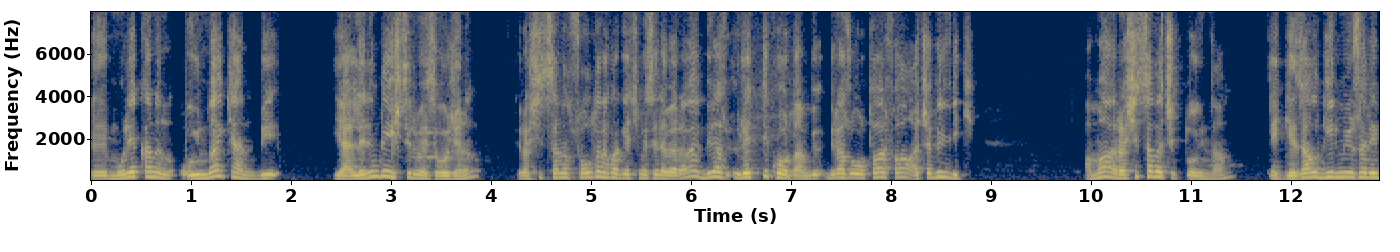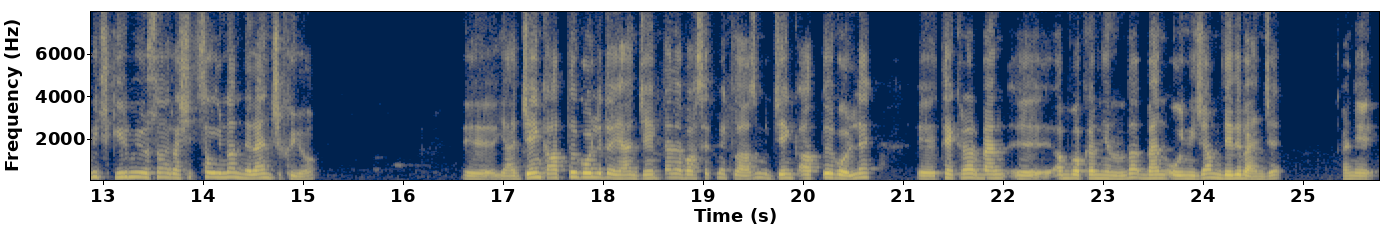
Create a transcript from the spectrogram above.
e, Muleka'nın oyundayken bir yerlerin değiştirmesi hocanın Raşit Say'ın sol tarafa geçmesiyle beraber biraz ürettik oradan. Biraz ortalar falan açabildik. Ama Raşit Sa da çıktı oyundan. E, Gezal girmiyorsa, Rebic girmiyorsa Raşit Sa oyundan neden çıkıyor? E, yani Cenk attığı golle de yani Cenk'ten de bahsetmek lazım. Cenk attığı golle e, tekrar ben e, Abu Bakar'ın yanında ben oynayacağım dedi bence. Hani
